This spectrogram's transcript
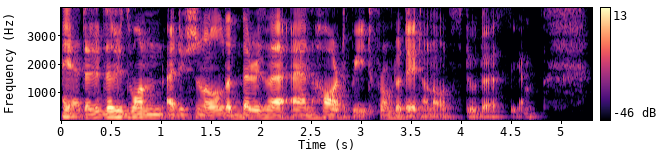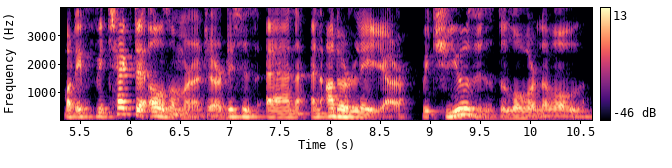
yeah, there, there is one additional that there is a an heartbeat from the data nodes to the SCM. But if we check the ozone manager, this is an another layer which uses the lower level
